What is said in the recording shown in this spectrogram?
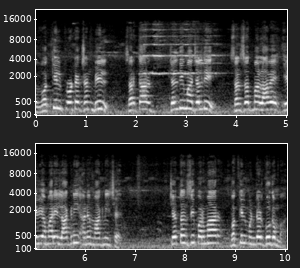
વકીલ પ્રોટેક્શન બિલ સરકાર જલ્દીમાં જલ્દી સંસદમાં લાવે એવી અમારી લાગણી અને માગણી છે. ચેતનસિંહ પરમાર, વકીલ મંડળ, ગોગંબા.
